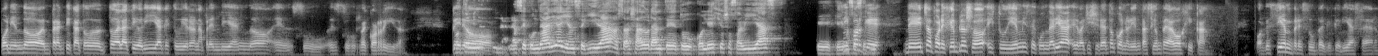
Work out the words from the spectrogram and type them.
poniendo en práctica toda la teoría que estuvieron aprendiendo en su, en su recorrido. Pero... La secundaria y enseguida, o sea, ya durante tu colegio ya sabías que, que Sí, porque de hecho, por ejemplo, yo estudié en mi secundaria el bachillerato con orientación pedagógica, porque siempre supe que quería hacer.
